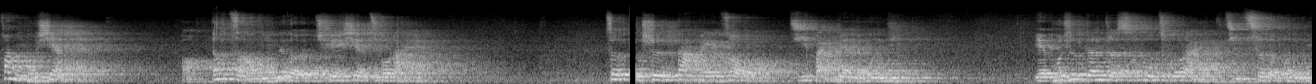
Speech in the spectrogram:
放不下。哦，要找你那个缺陷出来。这不是大悲咒几百遍的问题，也不是跟着师傅出来几次的问题，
